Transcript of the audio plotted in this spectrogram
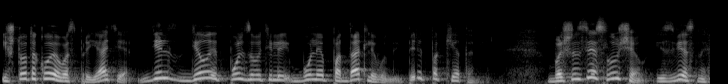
И что такое восприятие делает пользователей более податливыми перед пакетами. В большинстве случаев, известных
